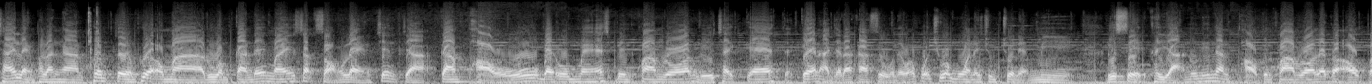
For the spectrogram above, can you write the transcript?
ใช้แหล่งพลังงานเพิ่มเติมเพื่อเอามารวมกันได้ไหมสักสองแหล่ง เช่นจากการเผาไบโอแมสเป็นความร้อนหรือใช้แก๊สแต่แก๊สอาจจะราคาสูง แต่ว่าพวกชั่วมวลในชุมชนเนี่ยมี หรือเศษขยะนู่นนี่นั่นเผาเป็นความร้อนแล้วก็เอาไป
